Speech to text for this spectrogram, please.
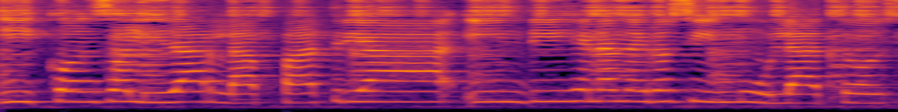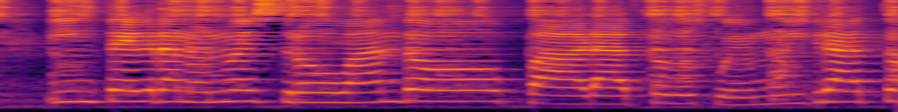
y consolidar la patria. Indígenas, negros y mulatos integran a nuestro bando, para todos fue muy grato.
